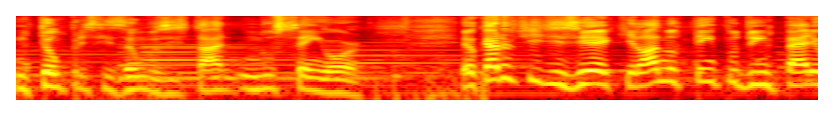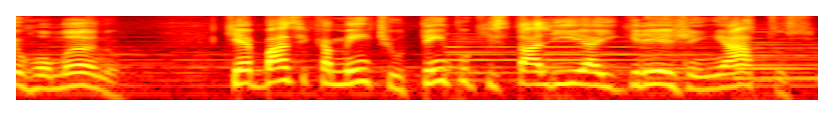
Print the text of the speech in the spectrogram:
Então precisamos estar no Senhor. Eu quero te dizer que lá no tempo do Império Romano, que é basicamente o tempo que está ali a igreja em Atos,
